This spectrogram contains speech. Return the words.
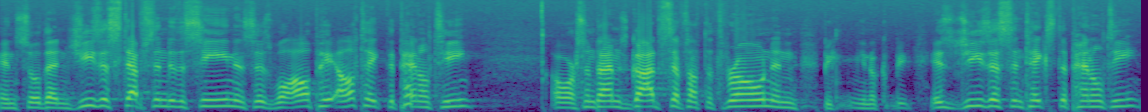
And so then Jesus steps into the scene and says, Well, I'll, pay, I'll take the penalty. Or sometimes God steps off the throne and you know, is Jesus and takes the penalty.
